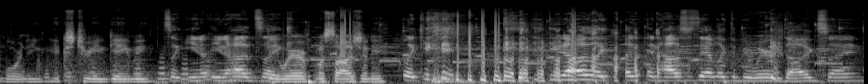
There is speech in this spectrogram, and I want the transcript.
Morning extreme gaming. It's like you know, you know how it's like, Beware of misogyny. like you know how like in- in houses they have like the beware of dog sign.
